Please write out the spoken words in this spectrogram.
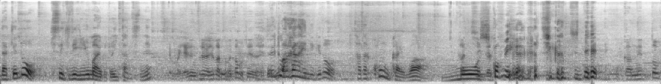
だけど奇跡的にうまいこと言ったんですね。逆にそれが良かったのかもしれないです分からないんだけどただ今回はもう仕込みがガチガチでお金と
